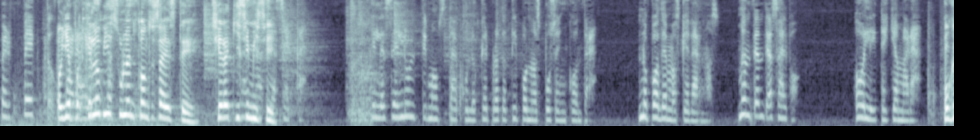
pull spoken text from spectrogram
perfecto. Oye, ¿por qué lo vi azul entonces a este? Si era acerca. Él es el último obstáculo que el prototipo nos puso en contra. No podemos quedarnos. Mantente a salvo. Oli te llamará. Ok,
